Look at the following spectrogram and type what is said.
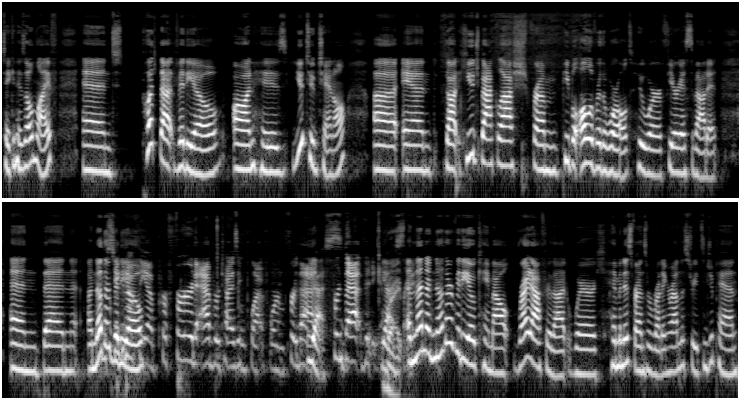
taken his own life and put that video on his YouTube channel uh, and got huge backlash from people all over the world who were furious about it. And then another He's taken video. out the uh, preferred advertising platform for that. Yes. for that video. Yes. Right. And then another video came out right after that where him and his friends were running around the streets in Japan,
